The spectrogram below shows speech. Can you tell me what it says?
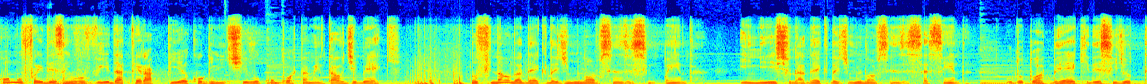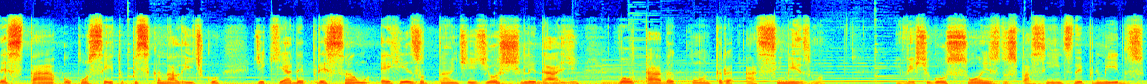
Como foi desenvolvida a terapia cognitivo-comportamental de Beck? No final da década de 1950 e início da década de 1960, o Dr. Beck decidiu testar o conceito psicanalítico de que a depressão é resultante de hostilidade voltada contra a si mesmo. Investigou os sonhos dos pacientes deprimidos,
